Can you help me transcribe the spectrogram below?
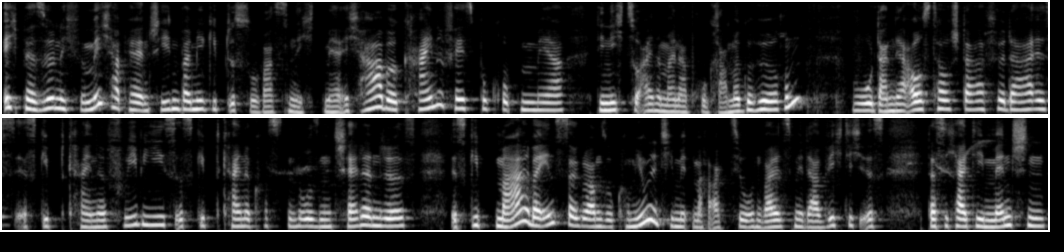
Ich persönlich für mich habe ja entschieden, bei mir gibt es sowas nicht mehr. Ich habe keine Facebook-Gruppen mehr, die nicht zu einem meiner Programme gehören wo dann der Austausch dafür da ist. Es gibt keine Freebies, es gibt keine kostenlosen Challenges. Es gibt mal bei Instagram so Community-Mitmachaktionen, weil es mir da wichtig ist, dass sich halt die Menschen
